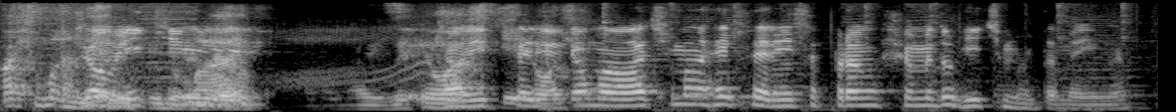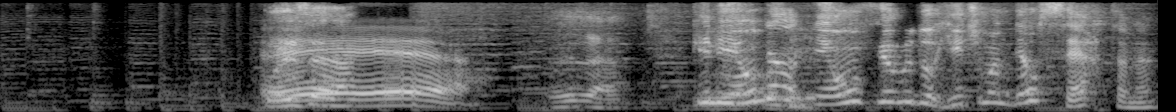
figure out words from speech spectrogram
acho maneiro John Wick, John Wick seria acho... uma ótima referência para um filme do Hitman também, né? Pois é. é. Pois é. Que nenhum, deu, nenhum filme do Hitman deu certo, né?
